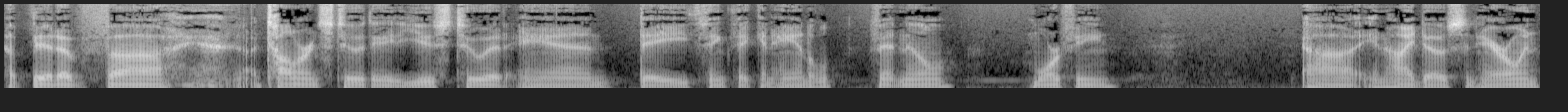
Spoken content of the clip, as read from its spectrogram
a bit of uh, tolerance to it. They get used to it, and they think they can handle fentanyl, morphine, uh, in high dose, and heroin.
